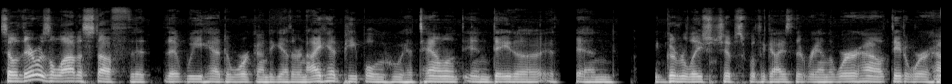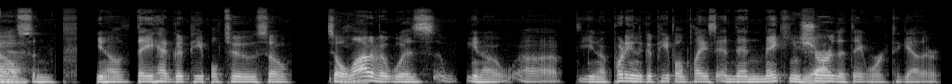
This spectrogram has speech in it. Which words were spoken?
So there was a lot of stuff that that we had to work on together, and I had people who had talent in data and good relationships with the guys that ran the warehouse, data warehouse, and you know they had good people too. So so a lot of it was you know uh, you know putting the good people in place and then making sure that they work together.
